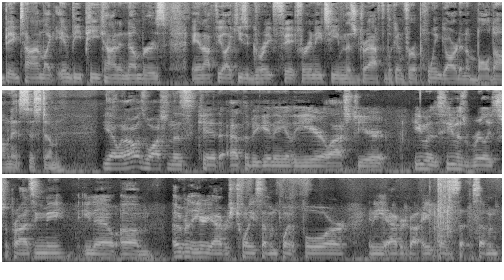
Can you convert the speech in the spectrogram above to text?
big time, like MVP kind of numbers, and I feel like he's a great fit for any team in this draft looking for a point guard in a ball dominant system. Yeah, when I was watching this kid at the beginning of the year last year, he was he was really surprising me. You know, um, over the year he averaged twenty seven point four, and he averaged about eight point seven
